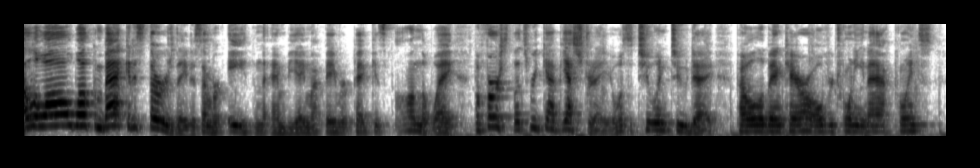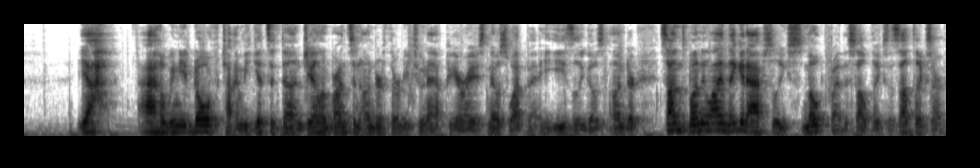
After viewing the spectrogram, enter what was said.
Hello, all. Welcome back. It is Thursday, December 8th in the NBA. My favorite pick is on the way. But first, let's recap yesterday. It was a 2 and 2 day. Paolo Banchero over 20 and a half points. Yeah, Ah, we needed overtime. He gets it done. Jalen Brunson under 32 and a half PRAs. No sweat bet. He easily goes under. Suns money line, they get absolutely smoked by the Celtics. The Celtics are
